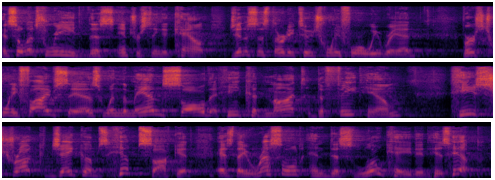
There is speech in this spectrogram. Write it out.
And so let's read this interesting account. Genesis 32 24, we read. Verse 25 says, When the man saw that he could not defeat him, he struck Jacob's hip socket as they wrestled and dislocated his hip.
